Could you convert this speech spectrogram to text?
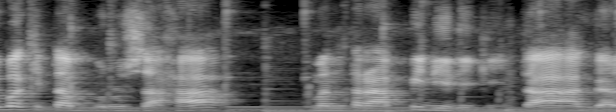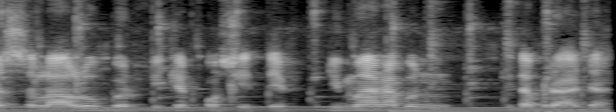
coba kita berusaha menterapi diri kita agar selalu berpikir positif di mana pun kita berada.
